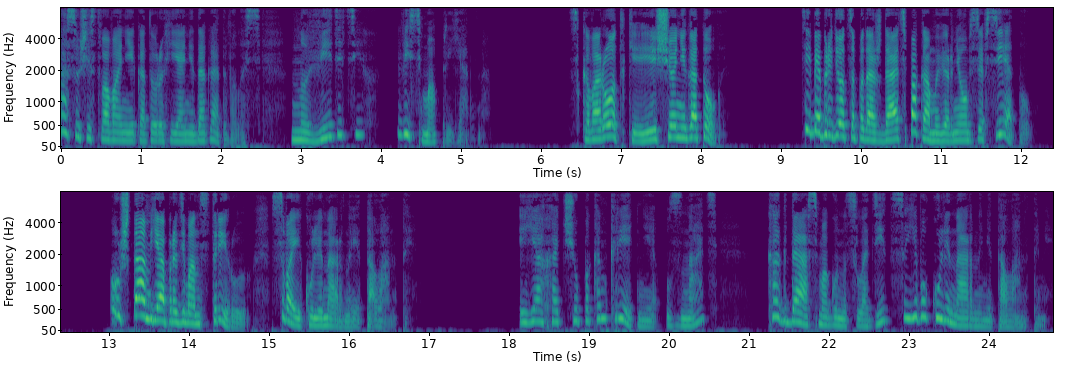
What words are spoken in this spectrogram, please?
о существовании которых я не догадывалась, но видеть их весьма приятно. Сковородки еще не готовы. Тебе придется подождать, пока мы вернемся в Сиэтл. Уж там я продемонстрирую свои кулинарные таланты. Я хочу поконкретнее узнать, когда смогу насладиться его кулинарными талантами.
